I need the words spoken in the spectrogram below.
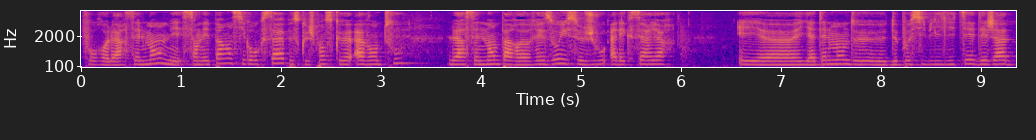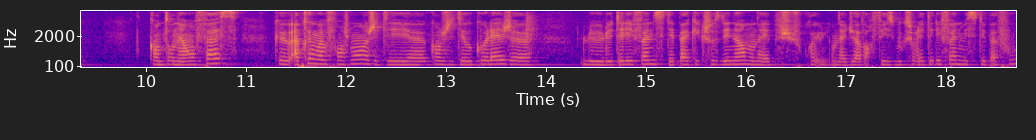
pour le harcèlement, mais c'en est pas un si gros que ça, parce que je pense qu'avant tout, le harcèlement par euh, réseau, il se joue à l'extérieur. Et euh, il y a tellement de, possibilités déjà quand on est en face, que après, moi, franchement, j'étais, euh, quand j'étais au collège, euh, le, le téléphone, c'était pas quelque chose d'énorme. On, a dû avoir Facebook sur les téléphones, mais c'était pas fou.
